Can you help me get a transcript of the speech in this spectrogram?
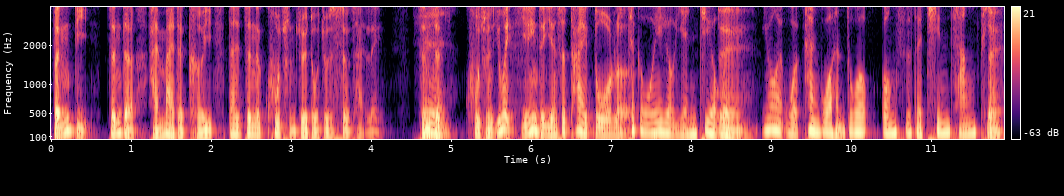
粉底真的还卖的可以，但是真的库存最多就是色彩类，真的。库存，因为眼影的颜色太多了。这个我也有研究。对，因为我看过很多公司的清仓品，对，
